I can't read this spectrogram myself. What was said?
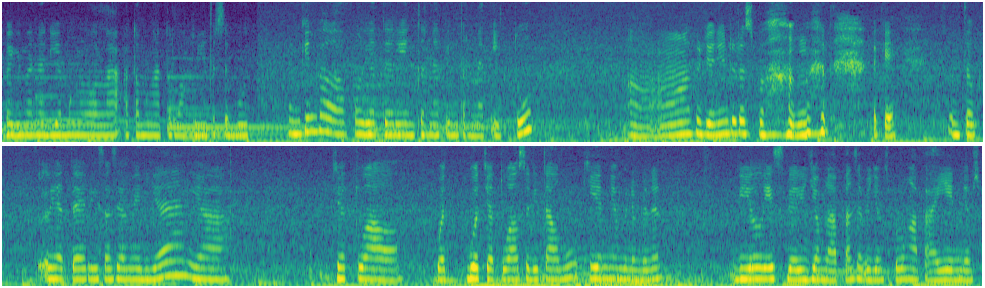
bagaimana dia mengelola atau mengatur waktunya tersebut. Mungkin kalau aku lihat dari internet-internet itu ah hujannya deras banget. Oke okay. untuk lihat dari sosial media ya jadwal. Buat buat jadwal sedetail mungkin yang bener-bener di list dari jam 8 sampai jam 10 ngapain jam 10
